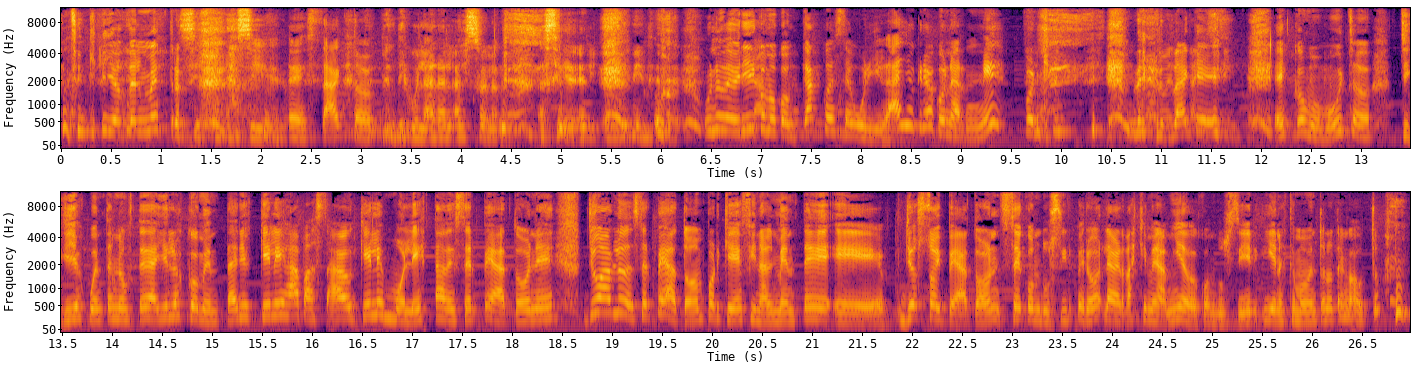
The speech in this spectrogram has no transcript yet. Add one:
chiquillos del metro. Sí, así. Exacto. Perpendicular al, suelo. Así, el, Uno debería ir como con casco de seguridad, yo creo, con arnés, porque de verdad que es como mucho. Chiquillos, cuéntenos ustedes ahí en los comentarios qué les ha pasado, qué les molesta de ser peatones. Yo hablo de ser peatón porque finalmente eh, yo soy peatón, sé conducir, pero la verdad es que me da miedo conducir y en este momento no tengo auto.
